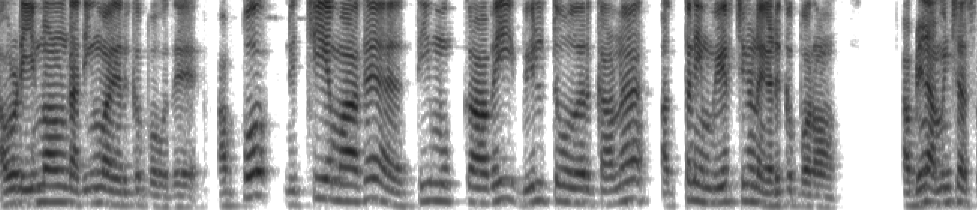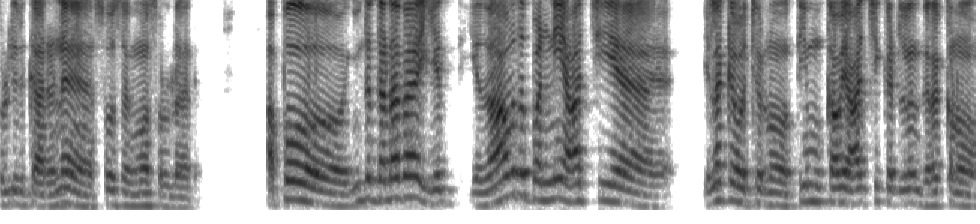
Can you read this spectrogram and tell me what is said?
அவருடைய இன்வால்மெண்ட் அதிகமா இருக்க போகுது. அப்போ நிச்சயமாக திமுகவை வீழ்த்துவதற்கான அத்தனை முயற்சிகளை எடுக்க போறோம். அப்படின்னு அமித்ஷா சொல்லியிருக்காருன்னு சூசகமா சொல்றாரு. அப்போ இந்த தடவை எத்- ஏதாவது பண்ணி ஆட்சிய இலக்க வச்சிடணும். திமுகவை ஆட்சி கட்டில இருந்து இறக்கணும்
